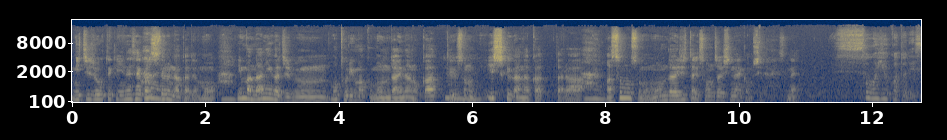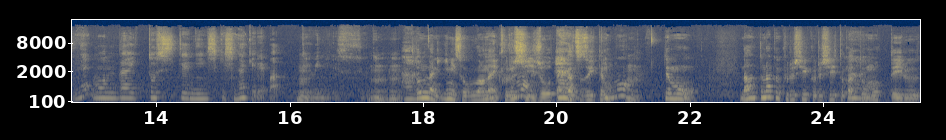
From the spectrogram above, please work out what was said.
日常的にね生活している中でも、はい。今何が自分を取り巻く問題なのかっていう、うん。その意識がなかったら、はい。まあ、そもそも問題自体存在しないかもしれないですね。そういうことですね。問題として認識しなければっていう意味ですよね、うんうんはい。どんなに意にそぐわない苦しい状態が続いても,、でもなんとなく苦しい苦しいとかって思っている、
